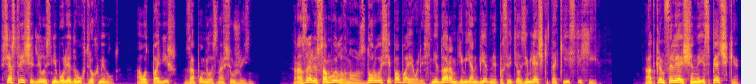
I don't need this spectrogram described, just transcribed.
Вся встреча длилась не более двух-трех минут, а вот Падиш запомнилась на всю жизнь. Розалию Самойловну здорово все побаивались, недаром Демьян Бедный посвятил землячке такие стихи. От канцелярщины и спячки,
